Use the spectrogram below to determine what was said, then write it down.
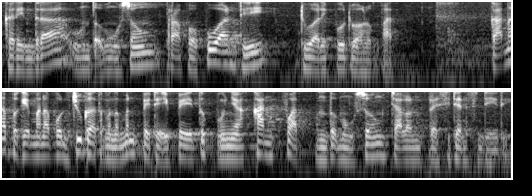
Gerindra untuk mengusung Prabowo Puan di 2024? Karena bagaimanapun juga teman-teman PDIP itu punya kan kuat untuk mengusung calon presiden sendiri.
